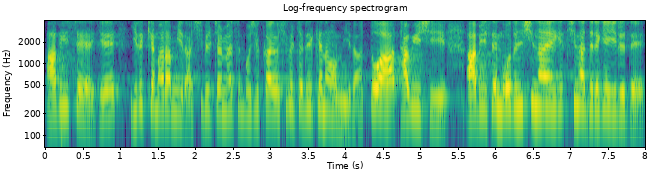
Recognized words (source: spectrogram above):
아비세에게 이렇게 말합니다. 11절 말씀 보실까요? 11절 이렇게 나옵니다. 또 아, 다윗이 아비세 모든 신하에게, 신하들에게 이르되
